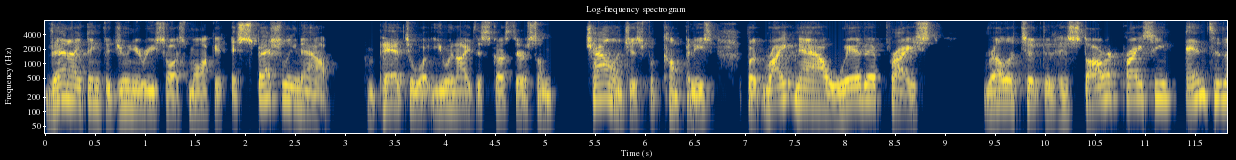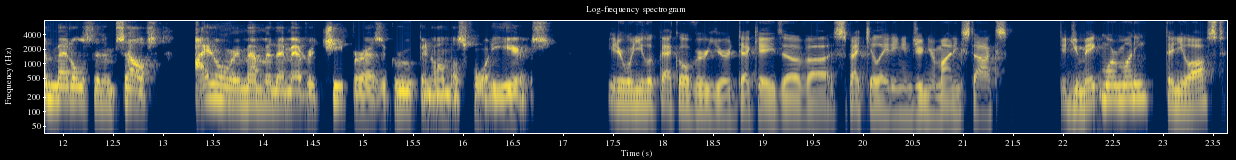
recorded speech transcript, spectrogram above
then I think the junior resource market, especially now, compared to what you and I discussed, there are some challenges for companies. But right now, where they're priced relative to the historic pricing and to the metals themselves, I don't remember them ever cheaper as a group in almost 40 years. Peter, when you look back over your decades of uh, speculating in junior mining stocks, did you make more money than you lost?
